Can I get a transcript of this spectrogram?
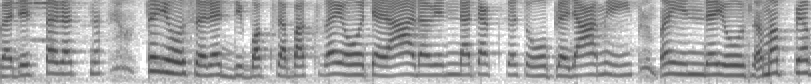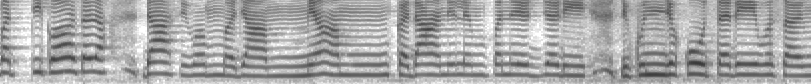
गरितरत्न तयोः सरद्दिपक्षपक्षयोचरारविन्द चक्षसो प्रजामि महेन्द्रयो समप्रभत्तिकोसदा दाशिवं भजाम्यहं कदा निलिम्पनिर्जडि निकुञ्जकोतरेव सन्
